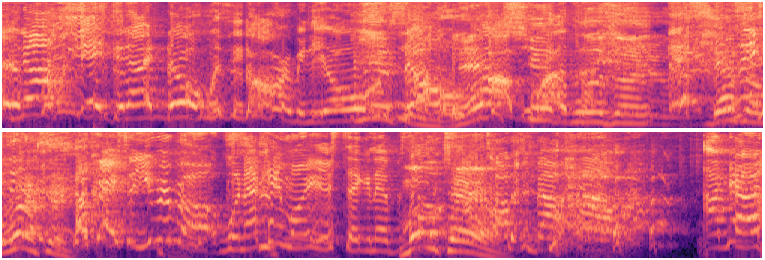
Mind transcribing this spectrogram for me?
I appreciate that I know it was in harmony. Oh Listen, no, that my shit brother. was a that's a record. Okay, so you remember when I came on here second episode? Motown. I talked about how I got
